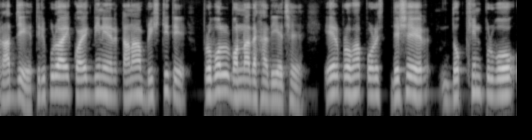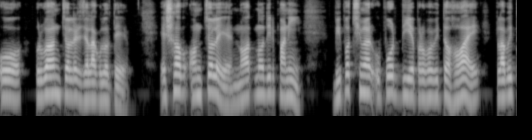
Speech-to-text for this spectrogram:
রাজ্যে ত্রিপুরায় কয়েকদিনের টানা বৃষ্টিতে প্রবল বন্যা দেখা দিয়েছে। এর প্রভাব পড়ে দেশের দক্ষিণ, পূর্ব ও পূর্বাঞ্চলের জেলাগুলোতে। এসব অঞ্চলে নদ নদীর পানি বিপদসীমার উপর দিয়ে প্রভাবিত হওয়ায় প্লাবিত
